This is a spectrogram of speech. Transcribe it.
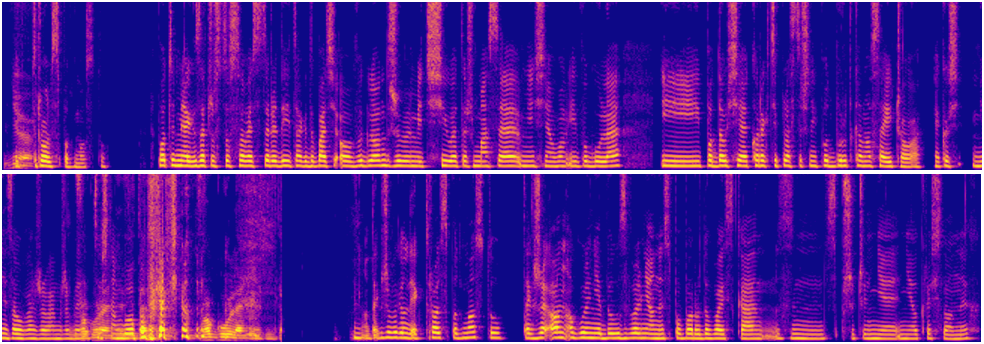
Nie. Jak troll spod mostu. Po tym jak zaczął stosować sterydy i tak dbać o wygląd, żeby mieć siłę, też masę mięśniową i w ogóle i poddał się korekcji plastycznej podbródka, nosa i czoła. Jakoś nie zauważyłam, żeby coś tam było widać. poprawione. W ogóle nie widać. No, także wygląda jak troll spod mostu. Także on ogólnie był zwolniony z poboru do wojska z, z przyczyn nie, nieokreślonych.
